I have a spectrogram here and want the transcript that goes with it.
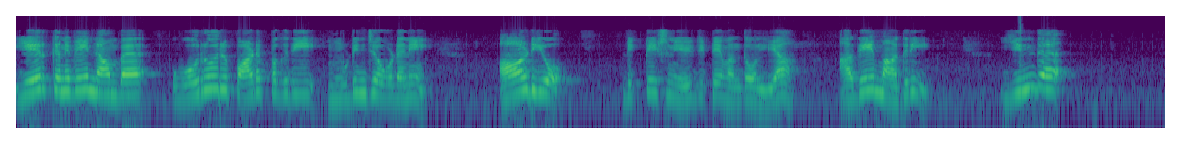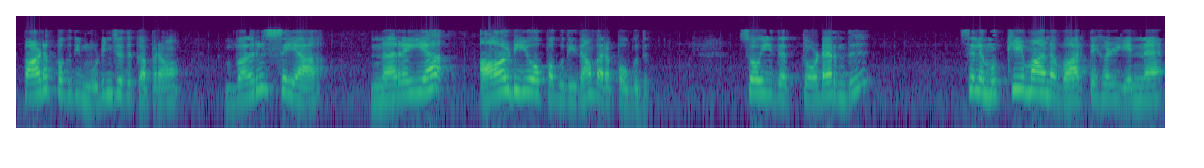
ஏற்கனவே நாம் ஒரு ஒரு பாடப்பகுதி முடிஞ்ச உடனே ஆடியோ டிக்டேஷன் எழுதிட்டே வந்தோம் இல்லையா? அதே மாதிரி இந்த பாடப்பகுதி முடிஞ்சதுக்கப்புறம் வரிசையாக நிறைய ஆடியோ பகுதி தான் வரப்போகுது. ஸோ இதை தொடர்ந்து சில முக்கியமான வார்த்தைகள் என்ன?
